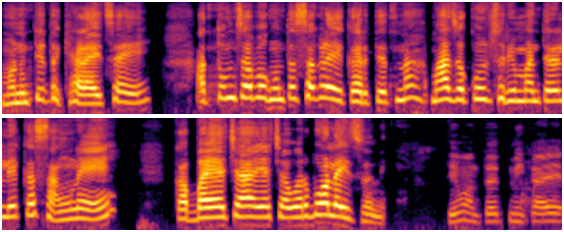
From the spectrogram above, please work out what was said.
म्हणून तिथं खेळायचं आहे. आता तुमचं बघून तर सगळे हे करतात ना. माझं कोण श्रीमंत्र्याला एकच सांगणं आहे का बायाच्या याच्यावर बोलायचं नाही. ते म्हणतायत मी काय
